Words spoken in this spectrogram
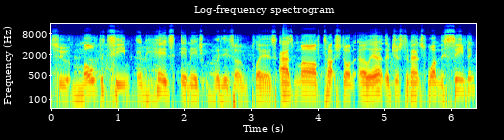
to mould the team in his image with his own players. As Marv touched on earlier, they've just announced one this evening,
